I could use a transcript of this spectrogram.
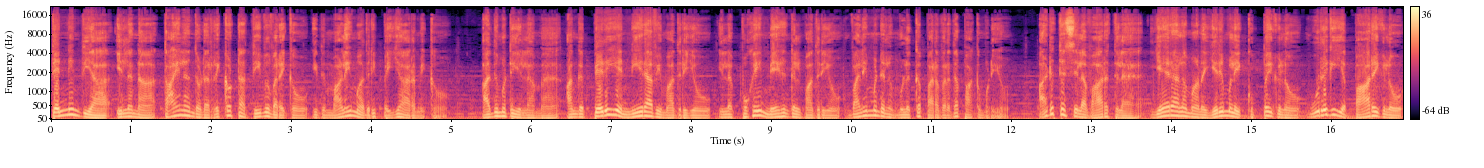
தென்னிந்தியா இல்லனா தாய்லாந்தோட ரிக்கோட்டா தீவு வரைக்கும் இது மலை மாதிரி பெய்ய ஆரம்பிக்கும். அது மட்டும் இல்லாம அங்க பெரிய நீராவி மாதிரியும் இல்ல புகை மேகங்கள் மாதிரியும் வளிமண்டலம் முழுக்க பரவுறத பார்க்க முடியும். அடுத்த சில வாரத்துல ஏராளமான எரிமலை குப்பைகளும் உருகிய பாறைகளும்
